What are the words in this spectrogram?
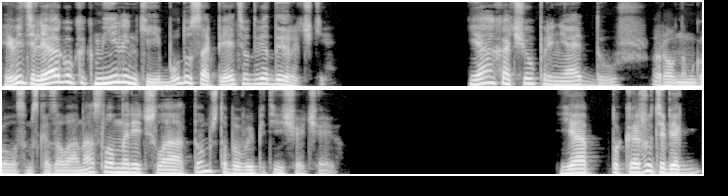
И ведь лягу как миленький и буду сопеть в две дырочки. «Я хочу принять душ», — ровным голосом сказала она, словно речь шла о том, чтобы выпить еще чаю. «Я покажу тебе,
